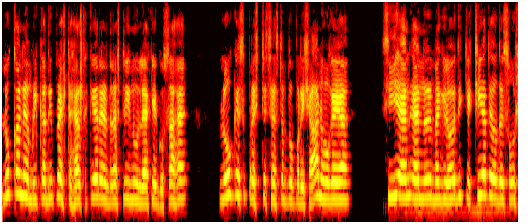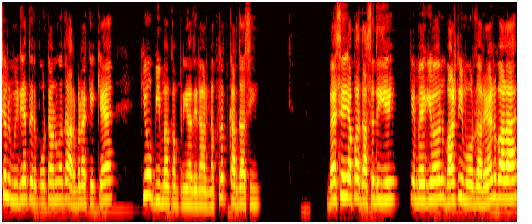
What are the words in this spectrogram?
ਲੋਕਾਂ ਨੇ ਅਮਰੀਕਾ ਦੀ ਭ੍ਰਿਸ਼ਟ ਹੈਲਥ ਕੇਅਰ ਇੰਡਸਟਰੀ ਨੂੰ ਲੈ ਕੇ ਗੁੱਸਾ ਹੈ। ਲੋਕ ਇਸ ਭ੍ਰਿਸ਼ਟ ਸਿਸਟਮ ਤੋਂ ਪਰੇਸ਼ਾਨ ਹੋ ਗਏ ਆ। CNN ਨੇ ਮੈਂਗਲੋਏ ਦੀ ਚਿੱਠੀ ਅਤੇ ਉਹਦੇ ਸੋਸ਼ਲ ਮੀਡੀਆ ਤੇ ਰਿਪੋਰਟਾਂ ਨੂੰ ਆਧਾਰ ਬਣਾ ਕੇ ਕਿਹਾ ਕਿ ਉਹ ਬੀਮਾ ਕੰਪਨੀਆਂ ਦੇ ਨਾਲ ਨਫ਼ਰਤ ਕਰਦਾ ਸੀ। ਵੈਸੇ ਆਪਾਂ ਦੱਸ ਦਈਏ ਕਿ ਮੈਗਿਓਨ ਬਾਲਟੀਮੋਰ ਦਾ ਰਹਿਣ ਵਾਲਾ ਹੈ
